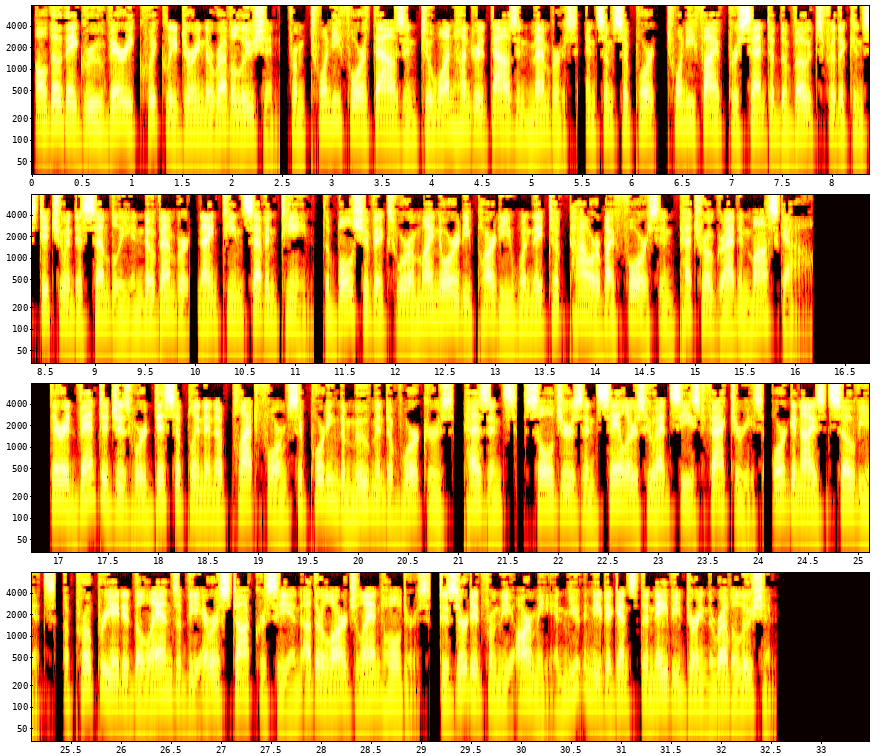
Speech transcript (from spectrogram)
Although they grew very quickly during the revolution, from 24,000 to 100,000 members, and some support, 25% of the votes for the Constituent Assembly in November, 1917, the Bolsheviks were a minority party when they took power by force in Petrograd and Moscow. Their advantages were discipline and a platform supporting the movement of workers, peasants, soldiers and sailors who had seized factories, organized Soviets, appropriated the lands of the aristocracy and other large landholders, deserted from the army and mutinied against the navy during the revolution.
